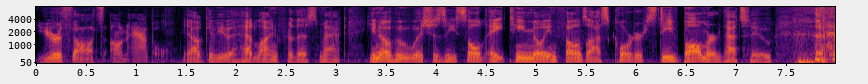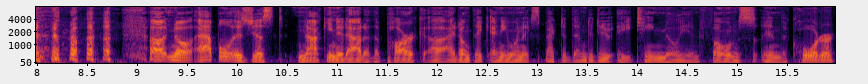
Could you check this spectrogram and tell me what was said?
your thoughts on Apple? Yeah, I'll give you a headline for this, Mac. You know who wishes he sold 18 million phones last quarter? Steve Ballmer. That's who. uh, no, Apple is just knocking it out of the park. Uh, I don't think anyone expected them to do 18 million phones in the quarter.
